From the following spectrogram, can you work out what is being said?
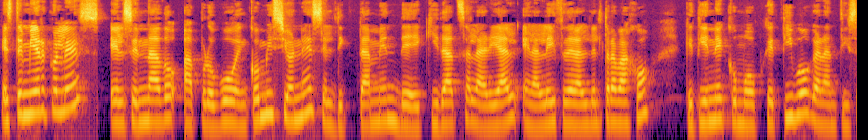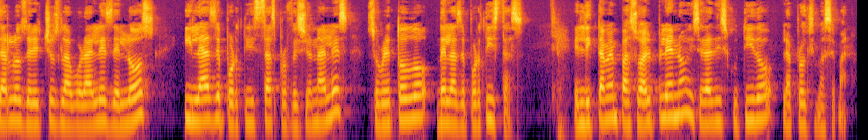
Este miércoles, el Senado aprobó en comisiones el dictamen de equidad salarial en la Ley Federal del Trabajo, que tiene como objetivo garantizar los derechos laborales de los y las deportistas profesionales, sobre todo de las deportistas. El dictamen pasó al Pleno y será discutido la próxima semana.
